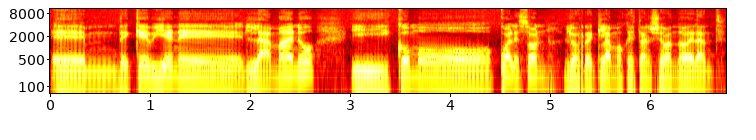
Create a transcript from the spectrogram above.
Eh, ¿De qué viene la mano y cómo, cuáles son los reclamos que están llevando adelante?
